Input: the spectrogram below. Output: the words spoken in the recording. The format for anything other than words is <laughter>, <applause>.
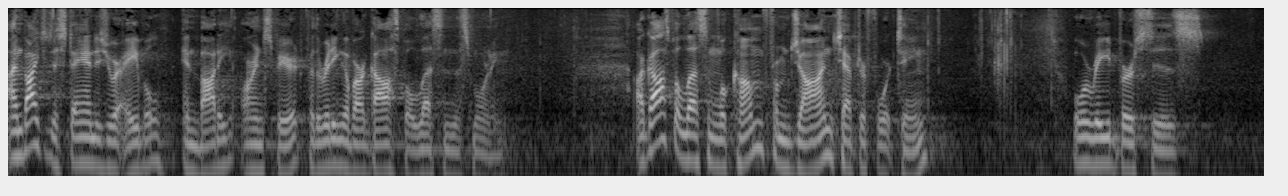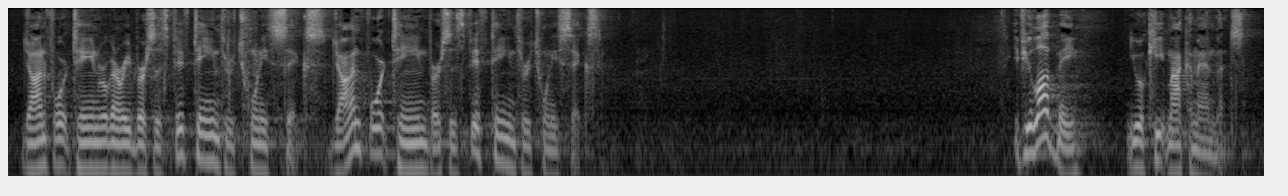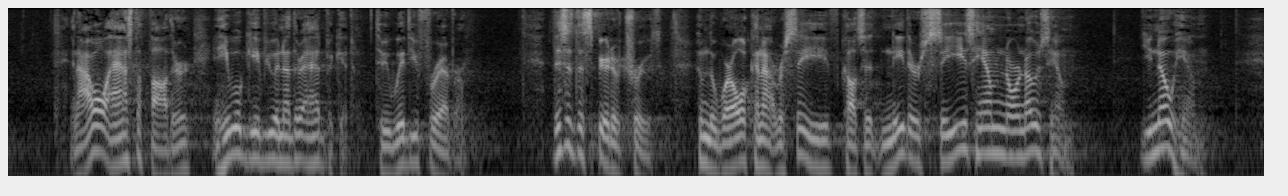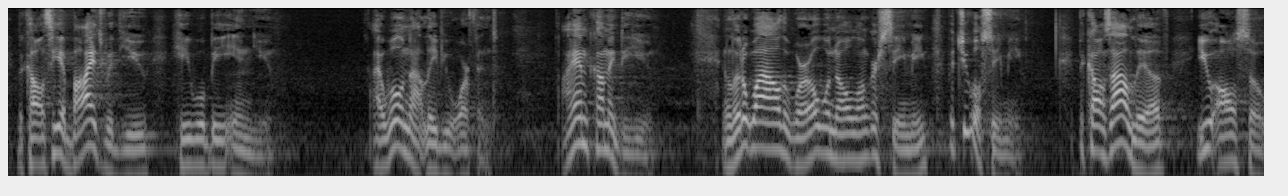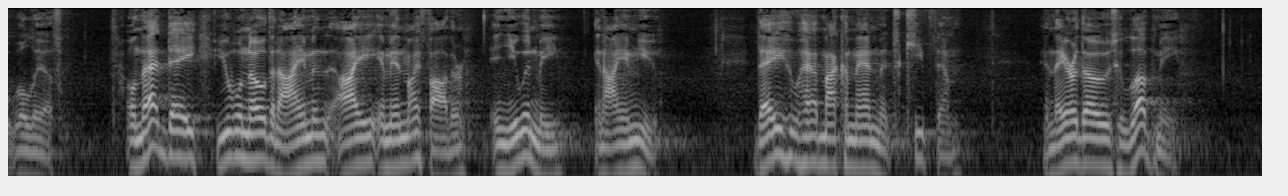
I invite you to stand as you are able, in body or in spirit, for the reading of our gospel lesson this morning. Our gospel lesson will come from John chapter 14. We'll read verses, John 14, we're going to read verses 15 through 26. John 14, verses 15 through 26. If you love me, you will keep my commandments. And I will ask the Father, and he will give you another advocate to be with you forever. This is the Spirit of truth, whom the world cannot receive, because it neither sees him nor knows him. You know him. Because he abides with you, he will be in you. I will not leave you orphaned. I am coming to you. In a little while, the world will no longer see me, but you will see me. Because I live, you also will live. On that day, you will know that I am in, I am in my Father, and you in me, and I am you. They who have my commandments keep them, and they are those who love me.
